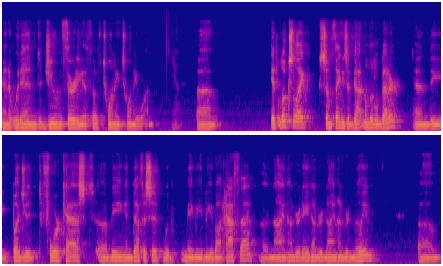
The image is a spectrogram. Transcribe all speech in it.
and it would end June 30th of 2021. Yeah. Um, It looks like some things have gotten a little better, and the budget forecast uh, being in deficit would maybe be about half that, uh, 900, 800, 900 million. Um,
